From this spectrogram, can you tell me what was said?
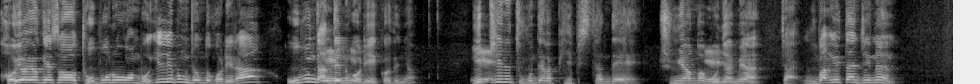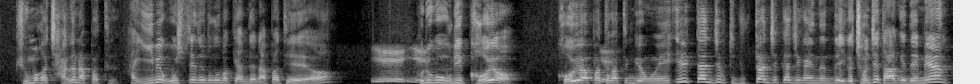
거여역에서 도보로 한뭐 1, 2분 정도 거리랑 5분도 안 예, 되는 예. 거리에 있거든요. 예. 입지는 두 군데가 비슷비슷한데 중요한 건 예. 뭐냐면 자, 우방 1단지는 규모가 작은 아파트. 한 250세대 정도밖에 안 되는 아파트예요. 예, 예. 그리고 우리 거여 거여 아파트 예. 같은 경우에 1단지부터 6단지까지가 있는데 이거 전체 다 하게 되면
